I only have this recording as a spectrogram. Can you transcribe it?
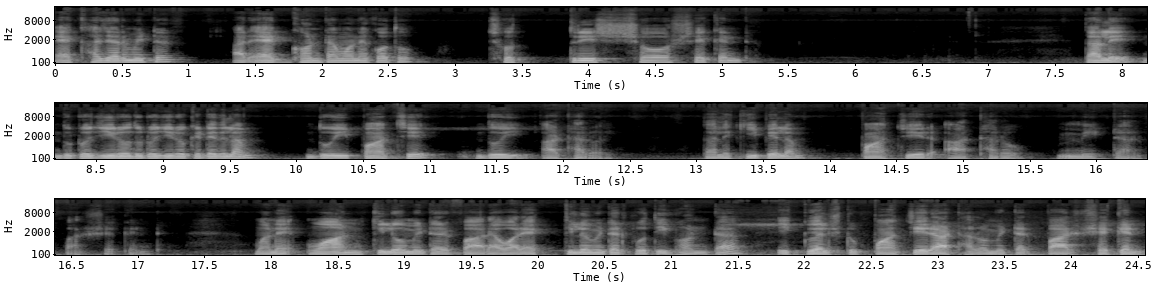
এক হাজার মিটার আর এক ঘণ্টা মানে কত? ছত্রিশশো সেকেন্ড তাহলে দুটো জিরো দুটো জিরো কেটে দিলাম। দুই পাঁচে দুই আঠারোয়। তাহলে কি পেলাম? পাঁচের আঠারো মিটার পার সেকেন্ড মানে ওয়ান কিলোমিটার পার আওয়ার এক কিলোমিটার প্রতি ঘণ্টা ইকুয়ালস টু পাঁচের আঠারো মিটার পার সেকেন্ড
